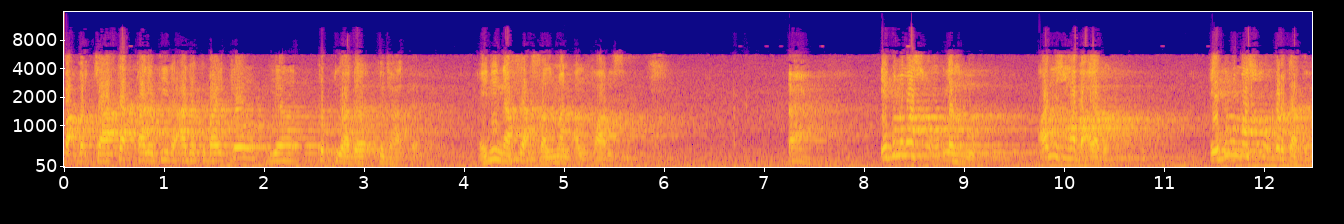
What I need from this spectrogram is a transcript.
sebab bercakap kalau tidak ada kebaikan, dia tentu ada kejahatan. Ini nasihat Salman Al-Farisi. Ibnu Mas'ud pula sebut. Ini sahabat lagi. Ibnu Mas'ud berkata,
